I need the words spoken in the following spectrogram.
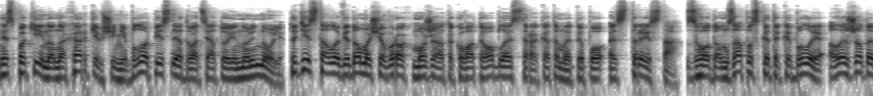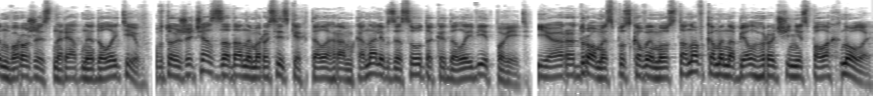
Неспокійно на Харківщині було після 20.00. Тоді стало відомо, що ворог може атакувати область ракетами типу С-300. Згодом запуски таки були, але жоден ворожий снаряд не долетів. В той же час, за даними російських телеграм-каналів, ЗСУ таки дали відповідь. І аеродроми з пусковими установками на Білгородщині спалахнули.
